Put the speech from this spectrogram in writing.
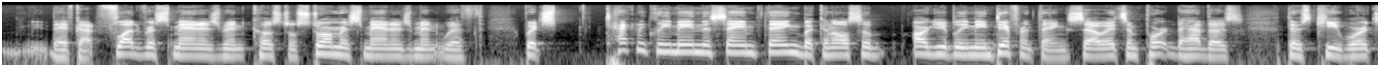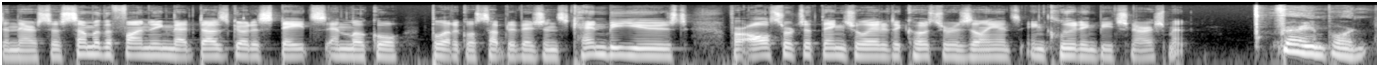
they've got flood risk management, coastal storm risk management, with which technically mean the same thing, but can also arguably mean different things. So it's important to have those those key words in there. So some of the funding that does go to states and local political subdivisions can be used for all sorts of things related to coastal resilience, including beach nourishment. Very important.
